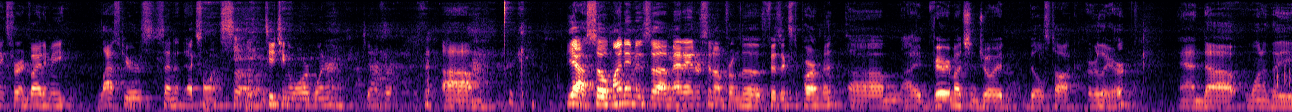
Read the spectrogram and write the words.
Thanks for inviting me. Last year's Senate Excellence uh, Teaching Award winner, Jennifer. Um, yeah, so my name is uh, Matt Anderson. I'm from the physics department. Um, I very much enjoyed Bill's talk earlier. And uh, one of the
